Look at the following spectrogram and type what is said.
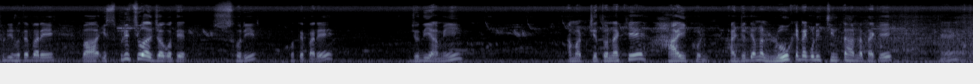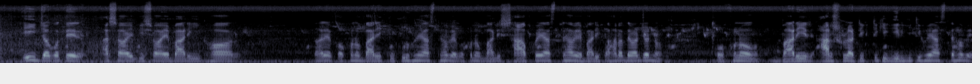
শরীর হতে পারে বা স্পিরিচুয়াল জগতের শরীর হতে পারে। যদি আমি আমার চেতনাকে হাই করি, আর যদি আমার লো ক্যাটাগরির চিন্তা ভাবনা থাকে হ্যাঁ এই জগতের আশয়, বিষয়, বাড়ি, ঘর, তাহলে কখনো বাড়ি কুকুর হয়ে আসতে হবে, কখনো বাড়ির সাপ হয়ে আসতে হবে, বাড়ি পাহারা দেওয়ার জন্য, কখনো বাড়ির আরশোলা টিকটিকি গিরগিটি হয়ে আসতে হবে।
